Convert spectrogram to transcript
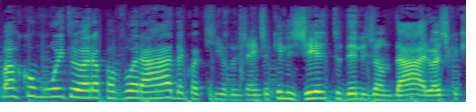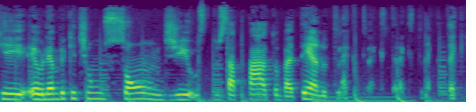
Marcou muito, eu era apavorada com aquilo, gente. Aquele jeito dele de andar, eu acho que aqui, eu lembro que tinha um som de, do sapato batendo, tlec, tlec, tlec, tlec, tlec.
